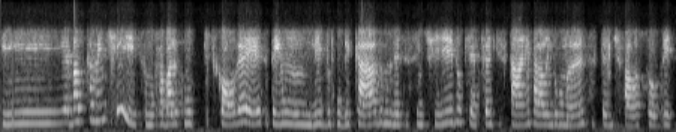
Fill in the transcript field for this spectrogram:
E é basicamente isso. Meu trabalho como psicóloga é esse. Tem um livro publicado nesse sentido, que é Frankenstein, para além do romances, que a gente fala sobre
